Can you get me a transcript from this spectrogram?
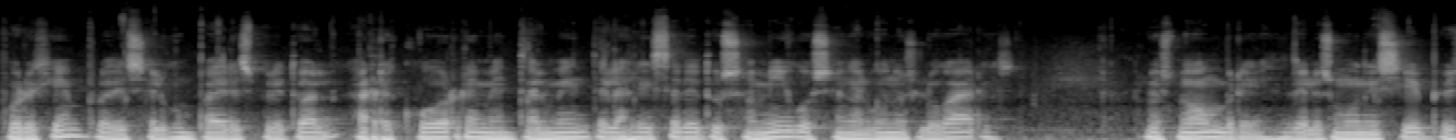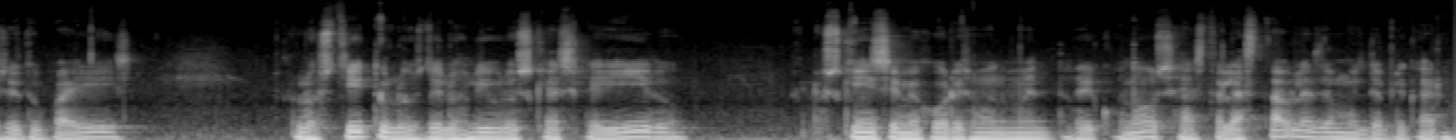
Por ejemplo, dice algún padre espiritual, recorre mentalmente las listas de tus amigos en algunos lugares, los nombres de los municipios de tu país, los títulos de los libros que has leído, los 15 mejores monumentos que conoces, hasta las tablas de multiplicar.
